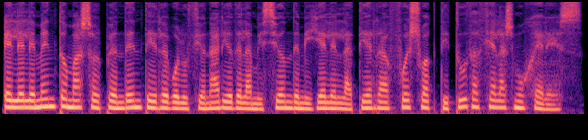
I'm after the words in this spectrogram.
El elemento más sorprendente y revolucionario de la misión de Miguel en la tierra fue su actitud hacia las mujeres.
